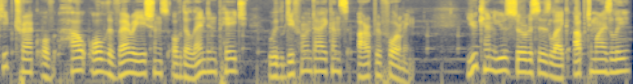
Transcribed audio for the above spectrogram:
Keep track of how all the variations of the landing page with different icons are performing. You can use services like Optimizely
